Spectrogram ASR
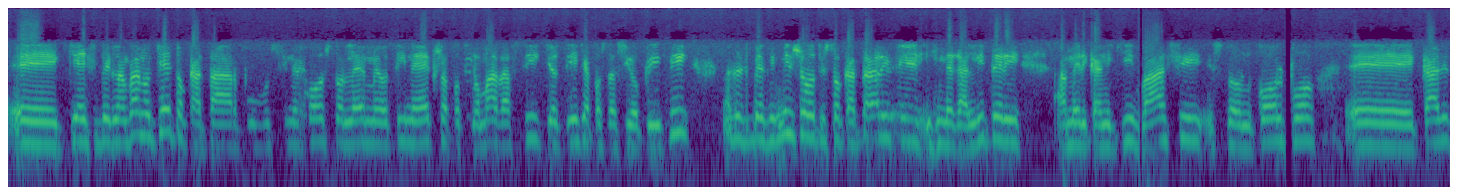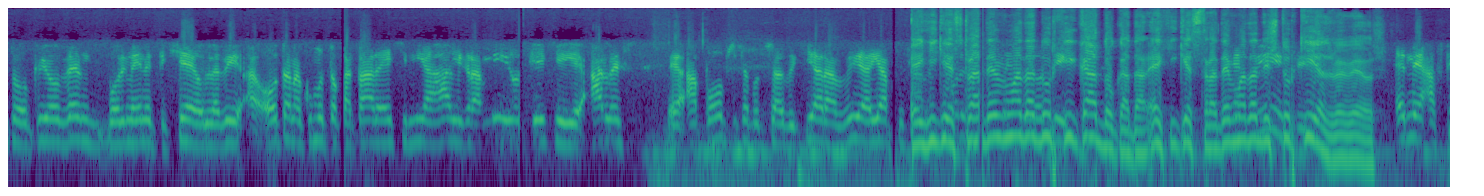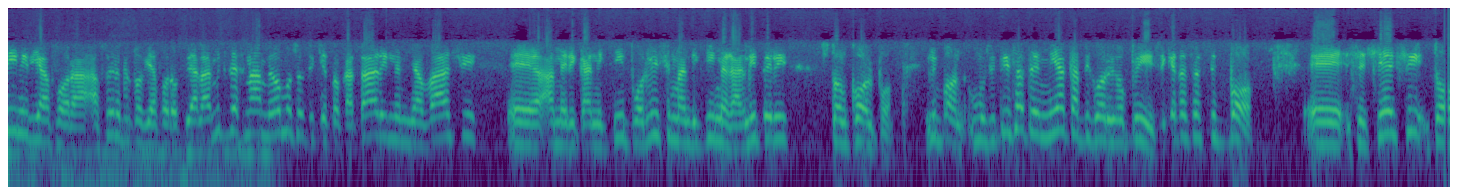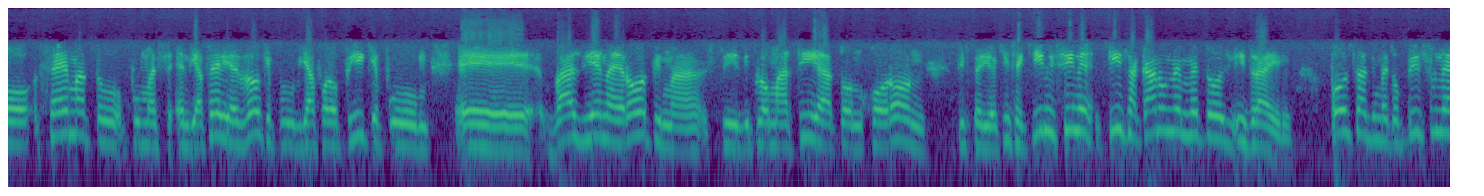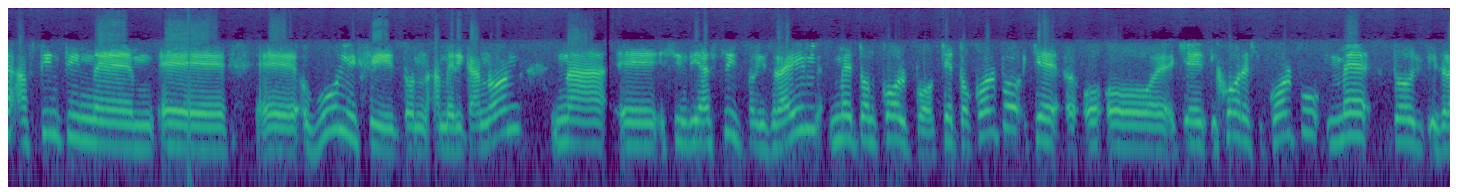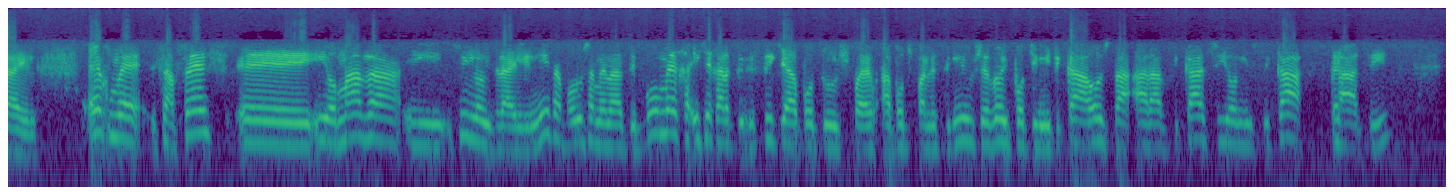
ε, και συμπεριλαμβάνω και το Κατάρ που συνεχώς το λέμε ότι είναι έξω από την ομάδα αυτή και ότι έχει αποστασιοποιηθεί. Να σας υπενθυμίσω ότι στο Κατάρ είναι η μεγαλύτερη αμερικανική βάση στον κόλπο, ε, κάτι το οποίο δεν μπορεί να είναι τυχαίο. Δηλαδή α, όταν ακούμε ότι το Κατάρ έχει μία άλλη γραμμή, ότι έχει άλλες ε, απόψεις από τη Σαουδική Αραβία ή από τις Έχει άλλες και χώρες, στρατεύματα σημαίνει ότι- τουρκικά το Κατάρ. Έχει και στρατεύματα της Επίσης. Τουρκίας βεβαίως. ε, ναι, αυτή είναι η διαφορά. Αυτό είναι το διαφοροποιεί. Αλλά μην ξεχνάμε όμως ότι και το Κατάρ είναι μια βάση ε, αμερικανική, πολύ σημαντική, μεγαλύτερη στον κόλπο. Λοιπόν, μου ζητήσατε μια κατηγοριοποίηση και θα σας την πω. Ε, σε σχέση το θέμα του, που μας ενδιαφέρει εδώ και που διαφοροποιεί και που ε, βάζει ένα ερώτημα στη διπλωματία των χωρών της περιοχής εκείνης είναι τι θα κάνουν με το Ισραήλ. Πώς θα αντιμετωπίσουν αυτήν την ε, ε, ε, βούληση των Αμερικανών να συνδυαστεί το Ισραήλ με τον κόλπο και το κόλπο και, ο, ο, και οι χώρες του κόλπου με το Ισραήλ. Έχουμε σαφές η ομάδα, η φίλο Ισραηλινή, θα μπορούσαμε να την πούμε, είχε χαρακτηριστεί και από τους, από τους Παλαιστινίους εδώ υποτιμητικά ως τα αραβικά σιωνιστικά κράτη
